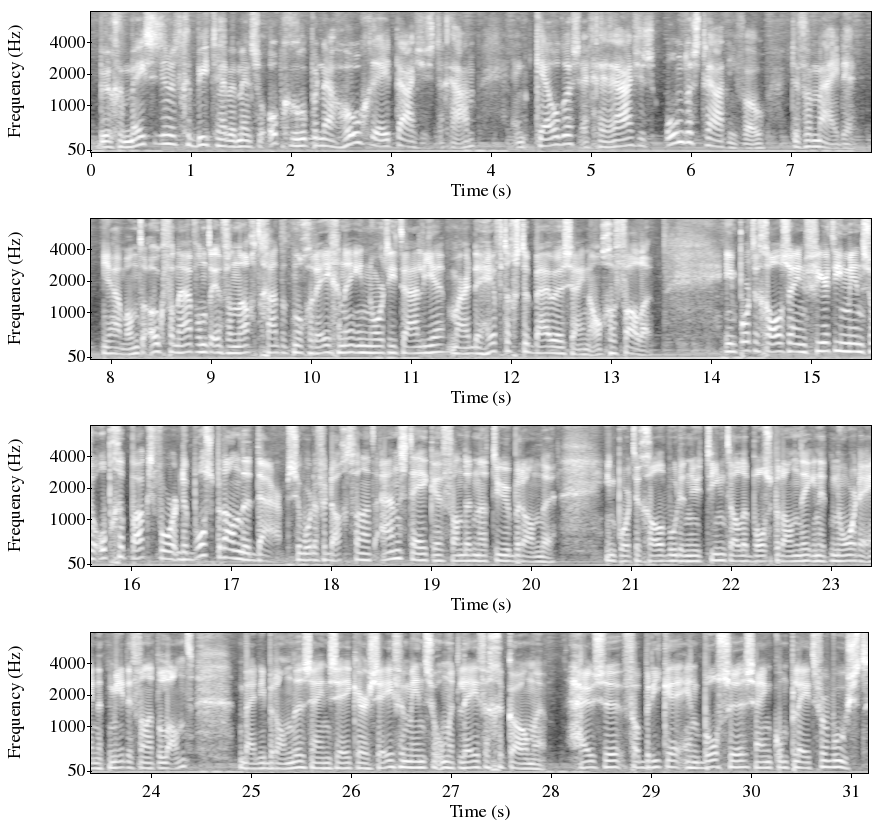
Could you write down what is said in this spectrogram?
Burgemeesters in het gebied hebben mensen opgeroepen naar hogere etages te gaan... en kelders en garages onder straatniveau te vermijden. Ja, want ook vanavond en vannacht gaat het nog regenen in Noord-Italië... maar de heftigste buien zijn al gevallen. In Portugal zijn 14 mensen opgepakt voor de bosbranden daar. Ze worden verdacht van het aansteken van de natuurbranden. In Portugal woeden nu tientallen bosbranden in het noorden en het midden van het land. Bij die branden zijn zeker zeven mensen om het leven gekomen. Huizen, fabrieken en bossen zijn compleet verwoest.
